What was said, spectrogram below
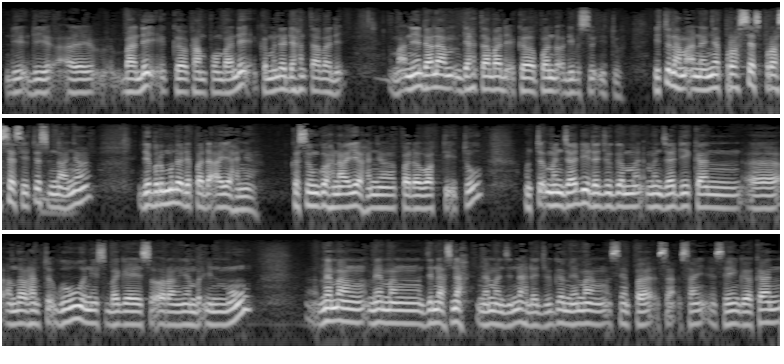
di, di uh, balik ke kampung balik kemudian dihantar balik. Maknanya dalam dihantar balik ke pondok di Besut itu. Itulah maknanya proses-proses itu sebenarnya dia bermula daripada ayahnya. Kesungguhan ayahnya pada waktu itu untuk menjadi dan juga menjadikan uh, Anwar Hamtuk Guru ini sebagai seorang yang berilmu. Memang memang jenas nah memang jenas dan juga memang sehingga kan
